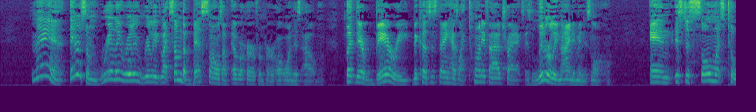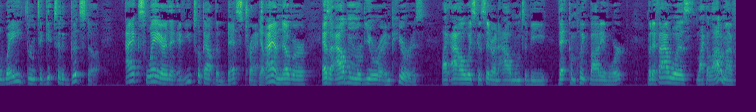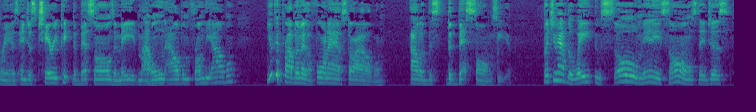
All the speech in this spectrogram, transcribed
man, there are some really, really, really like some of the best songs I've ever heard from her are on this album. But they're buried because this thing has like 25 tracks. It's literally 90 minutes long. And it's just so much to wade through to get to the good stuff. I swear that if you took out the best tracks, Yep. I am never, as an album reviewer and purist, like I always consider an album to be that complete body of work. But if I was like a lot of my friends and just cherry picked the best songs and made my Wow. own album from the album, you could probably make a four and a half star album out of this the best songs here. But you have to wade through so many songs that just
